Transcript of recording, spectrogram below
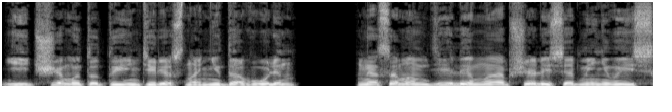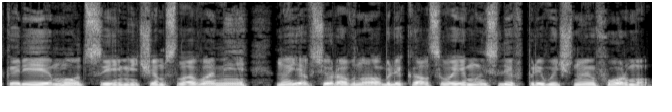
«И чем это ты, интересно, недоволен?» На самом деле мы общались, обмениваясь скорее эмоциями, чем словами, но я все равно облекал свои мысли в привычную форму.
